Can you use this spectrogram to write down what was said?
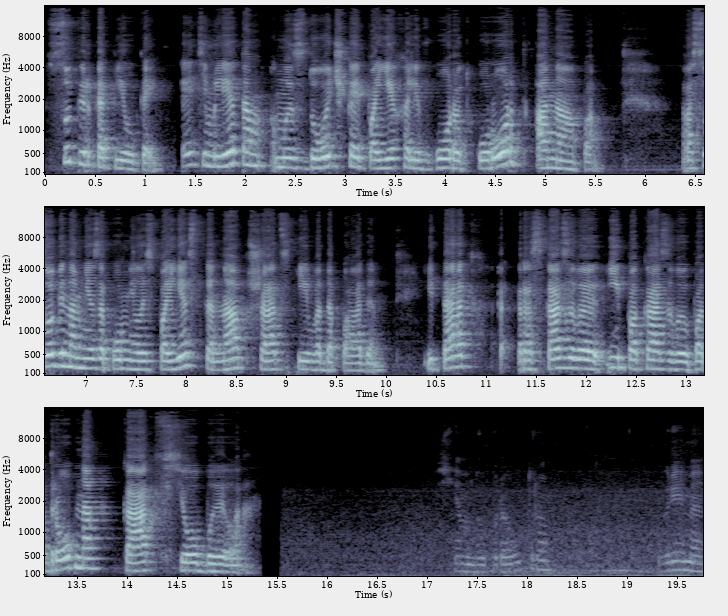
с суперкопилкой. Этим летом мы с дочкой поехали в город-курорт Анапа. Особенно мне запомнилась поездка на Пшатские водопады. Итак, рассказываю и показываю подробно, как все было. Всем доброе утро. Время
